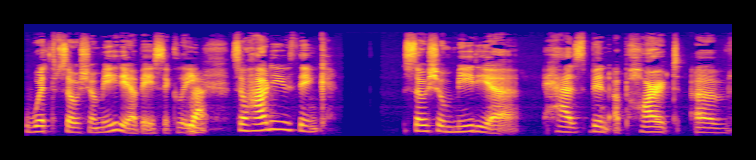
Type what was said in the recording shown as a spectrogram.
with social media, basically. Yes. So, how do you think social media has been a part of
